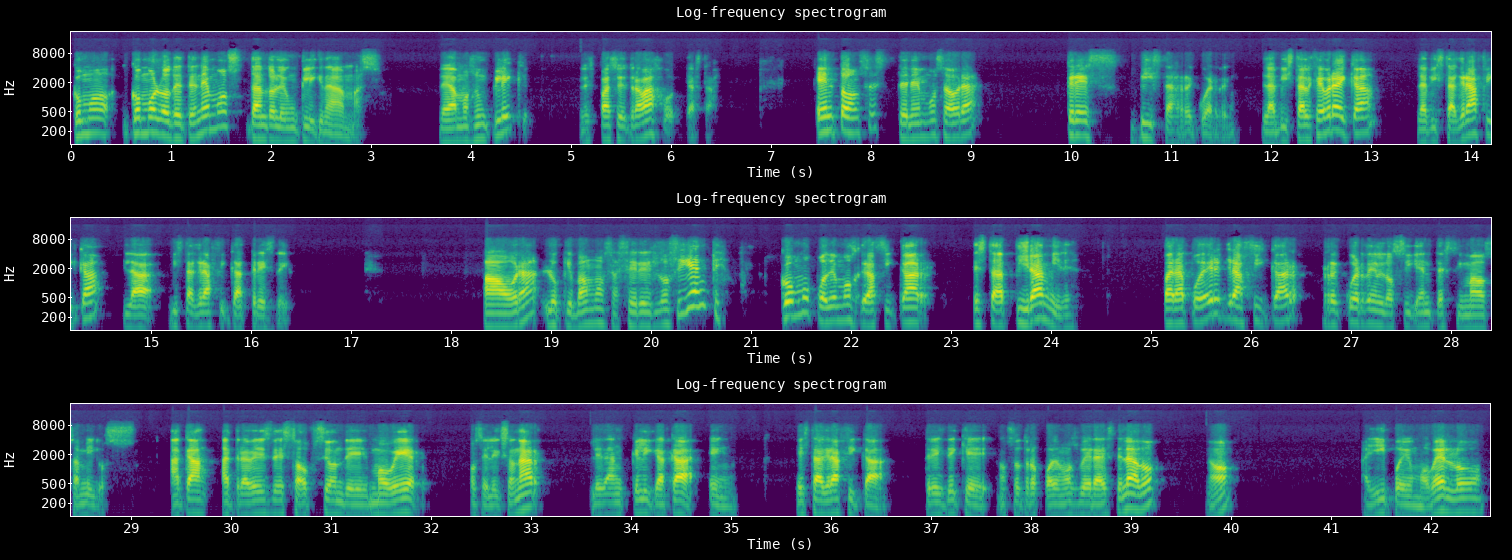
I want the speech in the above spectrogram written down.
¿Cómo, ¿Cómo lo detenemos? Dándole un clic nada más. Le damos un clic, el espacio de trabajo, ya está. Entonces, tenemos ahora tres vistas, recuerden. La vista algebraica, la vista gráfica la vista gráfica 3D. Ahora lo que vamos a hacer es lo siguiente. ¿Cómo podemos graficar esta pirámide? Para poder graficar, recuerden lo siguiente, estimados amigos. Acá, a través de esta opción de mover o seleccionar, le dan clic acá en esta gráfica 3D que nosotros podemos ver a este lado, ¿no? Allí pueden moverlo,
